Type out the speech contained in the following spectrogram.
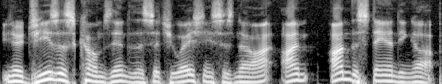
you know Jesus comes into the situation. He says, "No, I, I'm I'm the standing up.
